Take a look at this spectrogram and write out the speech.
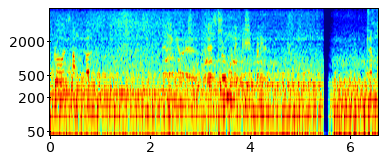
ஃப்ளோர் சம்பர் இங்கே ஒரு ரெஸ்ட் ரூம் ஒன்று க்ரியேட் பண்ணியிருக்கோம் நம்ம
